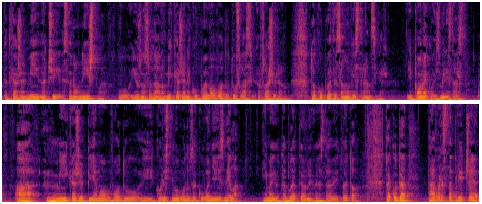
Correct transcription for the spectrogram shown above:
Kad kažem mi, znači stanovništvo u Južnom Sudanu, mi kaže ne kupujemo vodu tu flaširanu. To kupujete samo vi stranci, kaže. I poneko iz ministarstva. A mi, kaže, pijemo vodu i koristimo vodu za kuvanje iz Nila. Imaju tablete, one koje stave i to je to. Tako da ta vrsta priče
